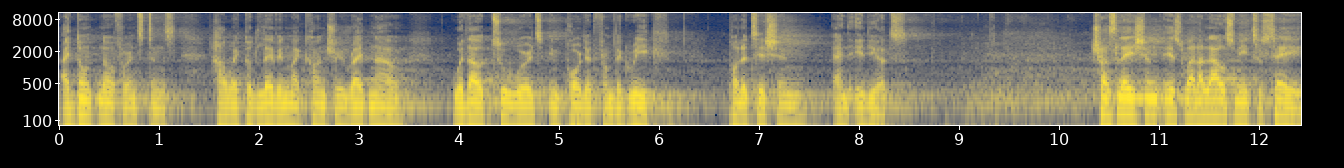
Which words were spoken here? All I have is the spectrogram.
I don't know, for instance, how I could live in my country right now without two words imported from the Greek, politician and idiot. Translation is what allows me to say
